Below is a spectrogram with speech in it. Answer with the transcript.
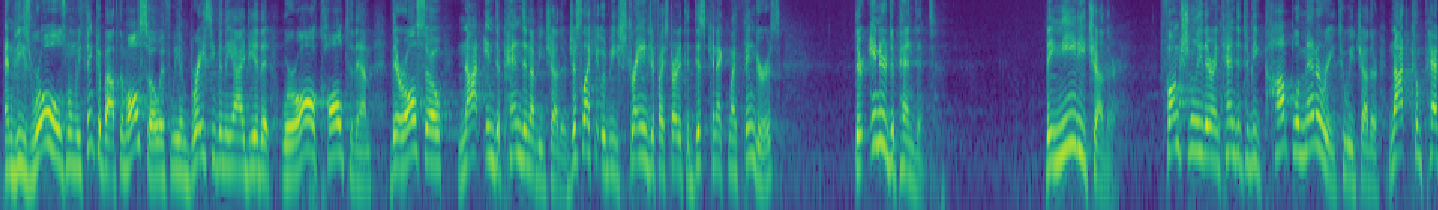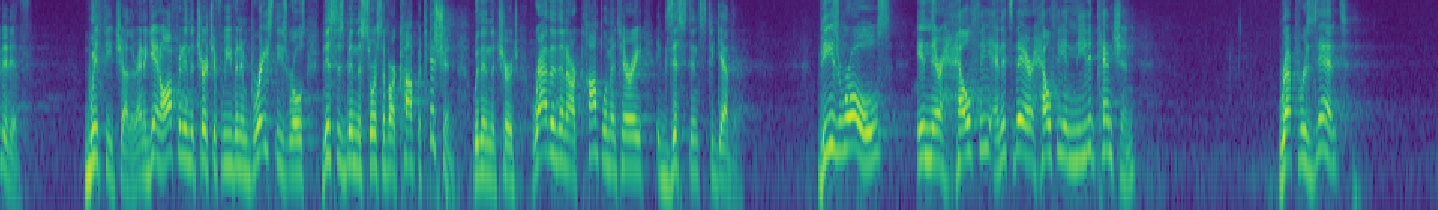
And these roles, when we think about them, also, if we embrace even the idea that we're all called to them, they're also not independent of each other. Just like it would be strange if I started to disconnect my fingers, they're interdependent. They need each other. Functionally, they're intended to be complementary to each other, not competitive with each other. And again, often in the church, if we even embrace these roles, this has been the source of our competition within the church rather than our complementary existence together. These roles, in their healthy, and it's there, healthy and needed tension, represent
